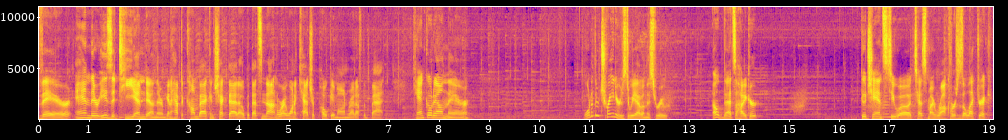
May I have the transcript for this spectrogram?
there. And there is a TM down there. I'm going to have to come back and check that out. But that's not where I want to catch a Pokemon right off the bat. Can't go down there. What other trainers do we have on this route? Oh, that's a hiker. Good chance to uh, test my rock versus electric.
